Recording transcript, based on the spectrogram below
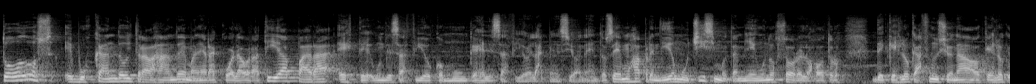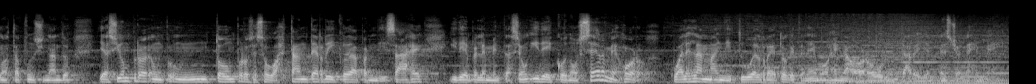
todos eh, buscando y trabajando de manera colaborativa para este, un desafío común que es el desafío de las pensiones. Entonces hemos aprendido muchísimo también unos sobre los otros de qué es lo que ha funcionado, qué es lo que no está funcionando y ha sido un, todo un proceso bastante rico de aprendizaje y de implementación y de conocer mejor cuál es la magnitud del reto que tenemos en ahorro voluntario y en pensiones en México.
